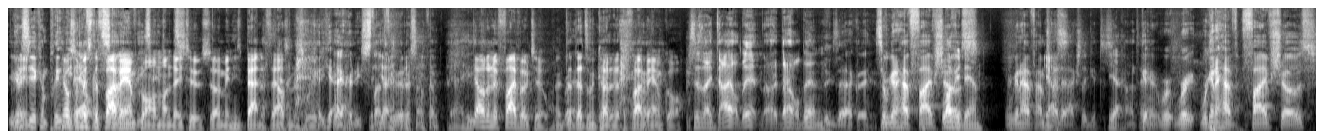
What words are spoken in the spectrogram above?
You're I gonna see a completely. He also missed the 5 a.m. call on Monday too. So I mean, he's batting a thousand this week. Yeah, I heard he slept through it or something. yeah he, Dialed in at 5:02. That- That doesn't cut it at the 5 a.m. call. he says i dialed in i dialed in Exactly. So we're gonna have five shows. Love you, Dan. We're gonna have. I'm Yes. trying to actually get to some Yeah, content. Here. We're, we're we're gonna have five shows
